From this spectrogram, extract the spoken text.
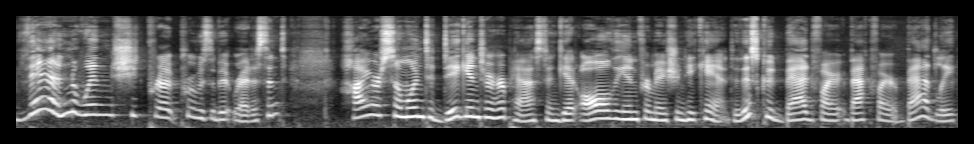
Then, when she pr- proves a bit reticent, hire someone to dig into her past and get all the information he can. This could backfire badly,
